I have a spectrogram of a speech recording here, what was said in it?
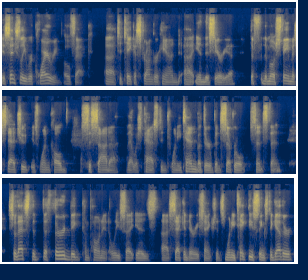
essentially requiring OFAC uh, to take a stronger hand uh, in this area. The, the, most famous statute is one called CISADA that was passed in 2010, but there have been several since then. So that's the, the third big component, Elisa, is uh, secondary sanctions. When you take these things together,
